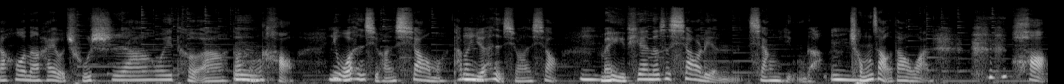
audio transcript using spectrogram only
然后呢，还有厨师啊、waiter 啊都很好，因为我很喜欢笑嘛，他们也很喜欢笑，嗯。每天都是笑脸相迎的，嗯从早到晚。好，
